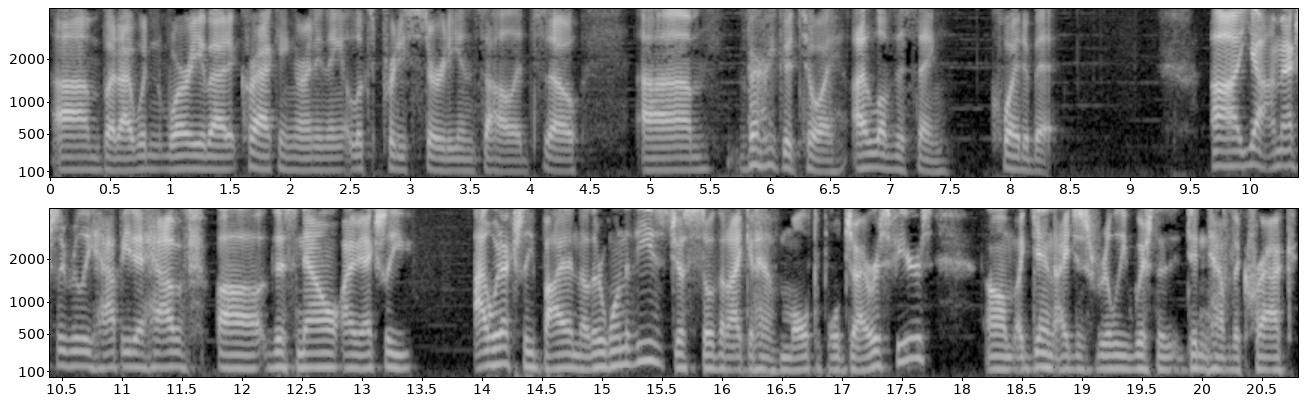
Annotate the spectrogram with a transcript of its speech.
um, but I wouldn't worry about it cracking or anything. It looks pretty sturdy and solid. So, um, very good toy. I love this thing quite a bit. Uh, yeah, I'm actually really happy to have uh, this now. I'm actually, I would actually buy another one of these just so that I could have multiple gyrospheres. Um, again, I just really wish that it didn't have the crack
